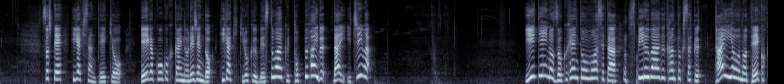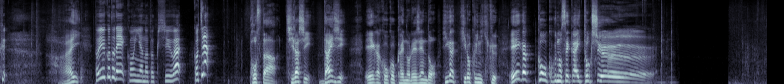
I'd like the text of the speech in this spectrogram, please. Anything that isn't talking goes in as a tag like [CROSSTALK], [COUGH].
そして檜垣さん提供。映画広告界のレジェンド檜垣記録ベストワークトップ5第1位は E.T. の続編と思わせたスピルバーグ監督作「太陽の帝国。はい」ということで今夜の特集はこちら。ポスターチラシ大事。映画広告界のレジェンド檜垣記録に聞く映画広告の世界特集。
